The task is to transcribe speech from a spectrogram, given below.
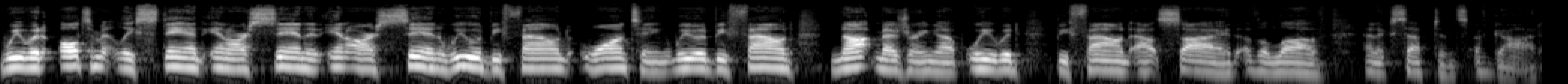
We would ultimately stand in our sin, and in our sin, we would be found wanting. We would be found not measuring up. We would be found outside of the love and acceptance of God.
